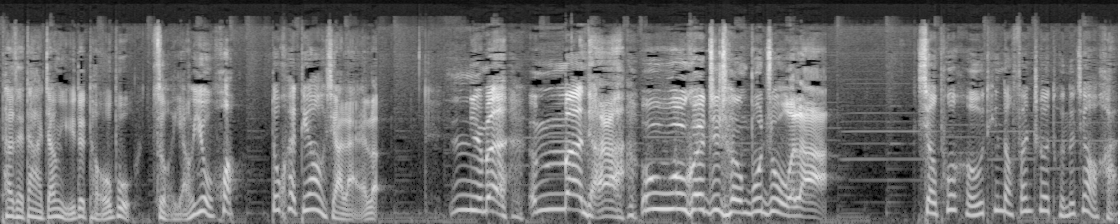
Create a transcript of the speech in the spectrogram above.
它在大章鱼的头部左摇右晃，都快掉下来了。你们慢点啊！我快支撑不住了。小泼猴听到翻车豚的叫喊，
